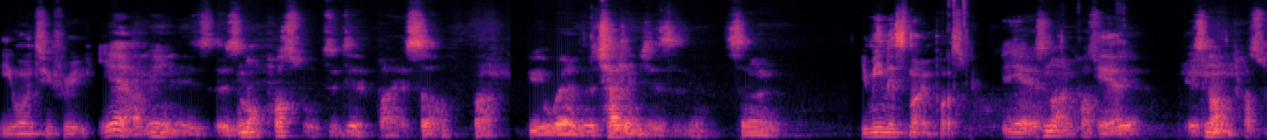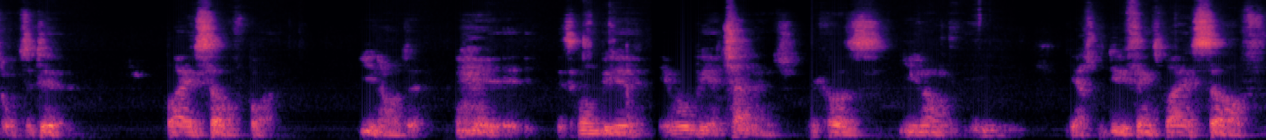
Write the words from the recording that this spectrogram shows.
E one two three? Yeah, I mean, it's, it's not possible to do it by yourself, but be aware of the challenges. So, You mean it's not impossible? yeah, it's not impossible. Yeah. Yeah. It's not impossible to do it by yourself, but you know, it, it's going to be a, it will be a challenge because you know you have to do things by yourself,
